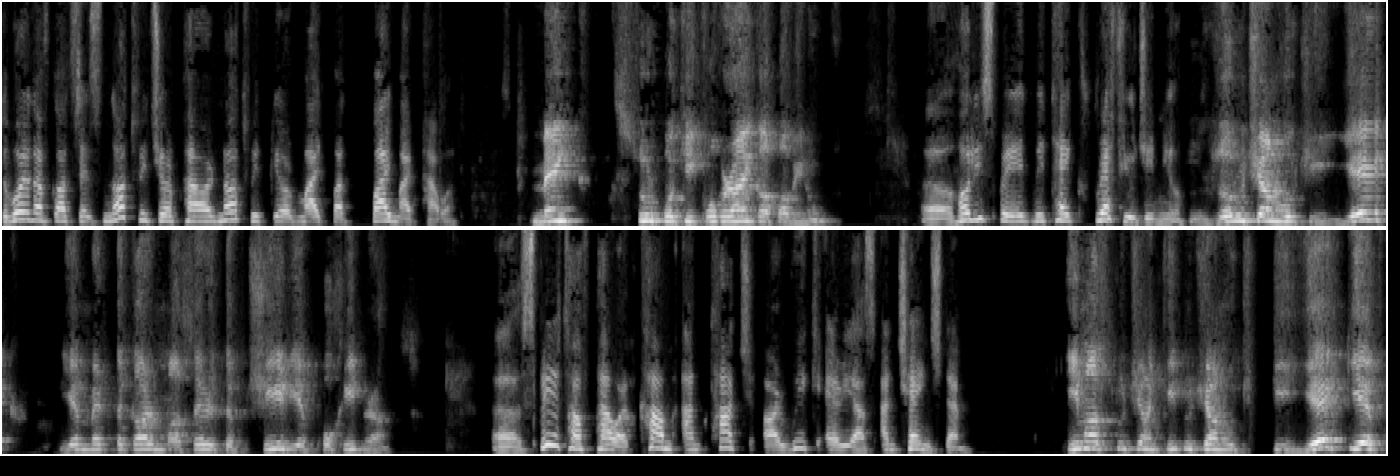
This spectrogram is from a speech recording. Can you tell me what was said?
the word of God says, not with your power, not with your might, but by my power. Մենք Սուրբ ոգի քո վրա ենք ապավինում։ Uh, Holy Spirit, we take refuge in you. Զորության հոգի, եկ եւ մեր տկար մասերը դպչիր եւ փոխի նրան։ Uh, Spirit of power, come and touch our weak areas and change them. Իմաստության, գիտության հոգի, եկ եւ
